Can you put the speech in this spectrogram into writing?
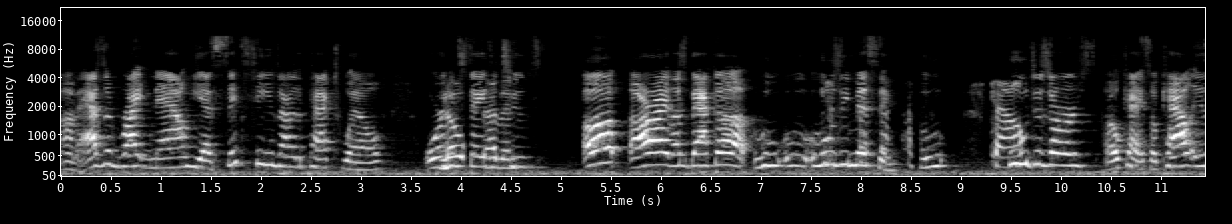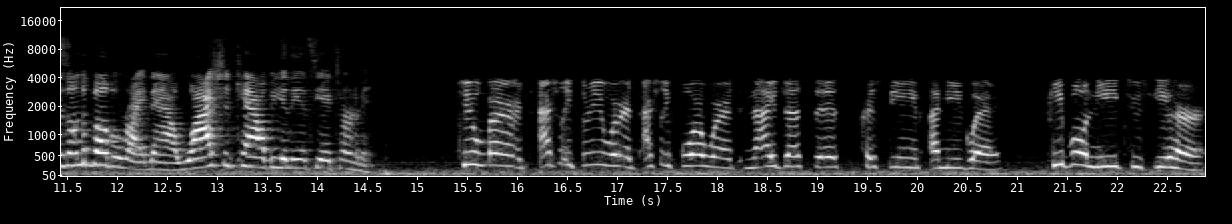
Um, as of right now, he has six teams out of the Pac-12. Oregon Nope, seven. a two. Oh, all right. Let's back up. Who, who who's he missing? who Cal. who deserves? Okay, so Cal is on the bubble right now. Why should Cal be in the NCAA tournament? Two words, actually three words, actually four words. Nija Sis Kristine Anigwe. People need to see her.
